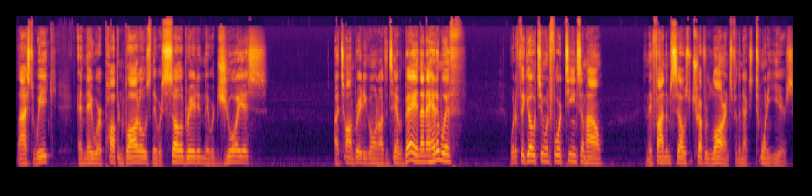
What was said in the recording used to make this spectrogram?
last week, and they were popping bottles. They were celebrating. They were joyous. A Tom Brady going on to Tampa Bay. And then I hit him with what if they go 2 and 14 somehow and they find themselves with Trevor Lawrence for the next 20 years?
